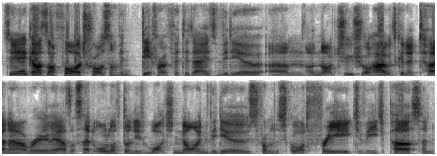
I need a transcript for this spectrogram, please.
So yeah guys, I thought I'd try something different for today's video. Um, I'm not too sure how it's going to turn out really. As I said, all I've done is watch 9 videos from the squad, 3 each of each person.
